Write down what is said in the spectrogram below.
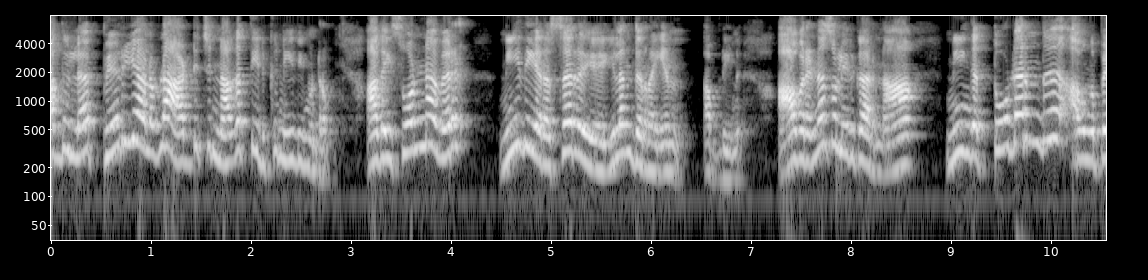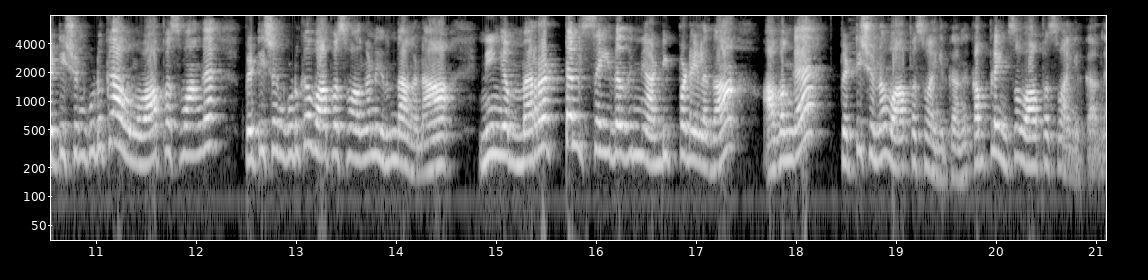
அதுல பெரிய அளவுல அடிச்சு நகர்த்தி இருக்கு நீதிமன்றம். அதை சொன்னவர் நீதியரசர் இளந்திரையன் அப்படின்னு. அவர் என்ன சொல்லியிருக்காருன்னா நீங்க தொடர்ந்து அவங்க பெட்டிஷன் கொடுக்க அவங்க வாபஸ் வாங்க பெட்டிஷன் கொடுக்க வாபஸ் வாங்கன்னு இருந்தாங்கன்னா நீங்க மிரட்டல் செய்ததின் அடிப்படையில தான் அவங்க பெட்டிஷனை வாபஸ் வாங்கியிருக்காங்க கம்ப்ளைண்ட்ஸும் வாபஸ் வாங்கியிருக்காங்க.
